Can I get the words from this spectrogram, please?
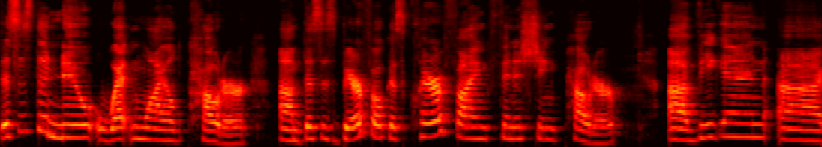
This is the new Wet n Wild powder. Um, this is Bare Focus Clarifying Finishing Powder. Uh, vegan, uh,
